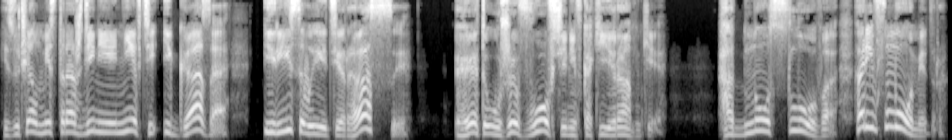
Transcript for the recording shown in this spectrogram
изучал месторождение нефти и газа и рисовые террасы, это уже вовсе ни в какие рамки. Одно слово — арифмометр.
